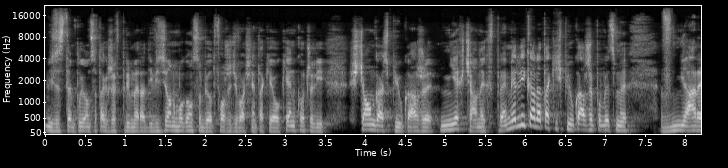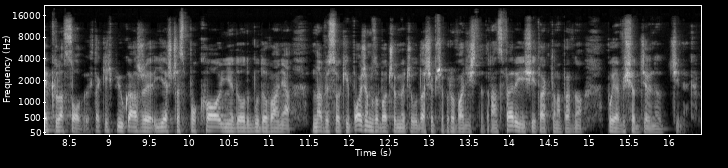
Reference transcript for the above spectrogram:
i występujące także w Primera Division mogą sobie otworzyć właśnie takie okienko, czyli ściągać piłkarzy niechcianych w Premier League, ale takich piłkarzy powiedzmy w miarę klasowych, takich piłkarzy jeszcze spokojnie do odbudowania na wysoki poziom. Zobaczymy, czy uda się przeprowadzić te transfery. Jeśli tak, to na pewno pojawi się oddzielny odcinek.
